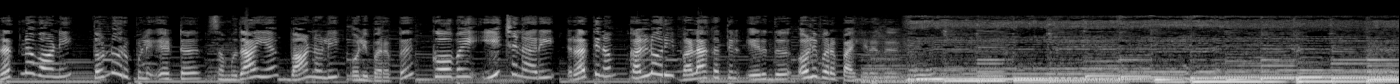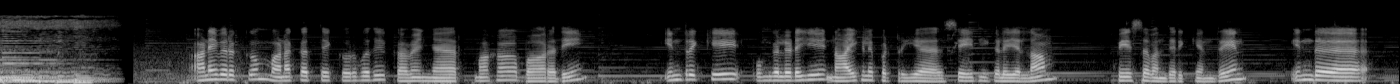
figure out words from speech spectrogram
ரத்னவாணி தொண்ணூறு புள்ளி எட்டு சமுதாய வானொலி ஒலிபரப்பு. கோவை ஈச்சனாரி ரத்தினம் கல்லூரி வளாகத்தில் இருந்து ஒலிபரப்பாகிறது. அனைவருக்கும் வணக்கத்தை கூறுவது கவிஞர் மகாபாரதி. இன்றைக்கு உங்களிடையே நாய்களை பற்றிய செய்திகளை எல்லாம் பேச வந்திருக்கின்றேன். இந்த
